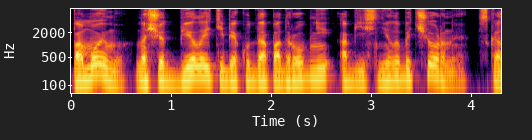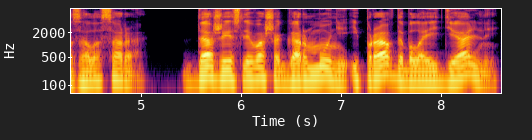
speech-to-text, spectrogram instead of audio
«По-моему, насчет белой тебе куда подробнее объяснила бы черная», — сказала Сара. «Даже если ваша гармония и правда была идеальной,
